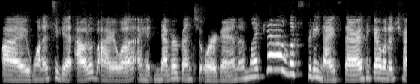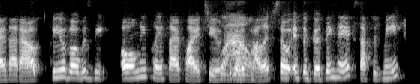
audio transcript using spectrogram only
I wanted to get out of Iowa. I had never been to Oregon. I'm like, yeah, it looks pretty nice there. I think I want to try that out. The U of O was the only place I applied to wow. to go to college. So it's a good thing they accepted me.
